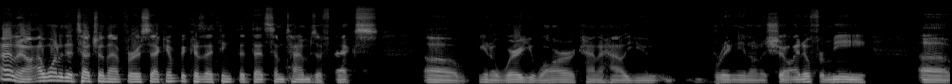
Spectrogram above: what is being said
I don't know. I wanted to touch on that for a second because I think that that sometimes affects, uh, you know, where you are, kind of how you bring in on a show. I know for me, uh,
